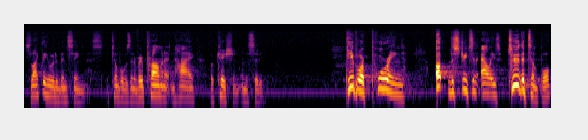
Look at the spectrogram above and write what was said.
It's likely he would have been seeing this. The temple was in a very prominent and high location in the city. People are pouring up the streets and alleys to the temple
